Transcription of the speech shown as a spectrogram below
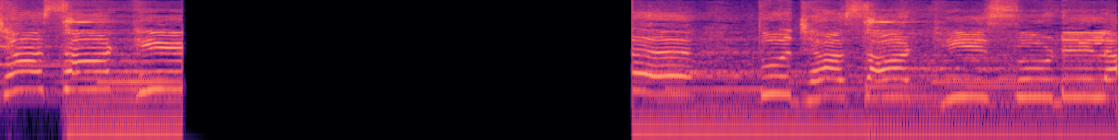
तुझ्यासाठी. तुझ्यासाठी सोडला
